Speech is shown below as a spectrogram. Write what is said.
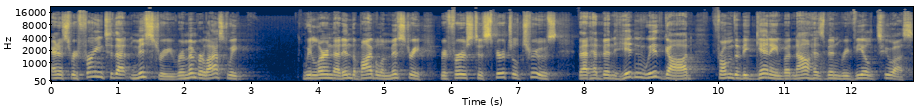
And it's referring to that mystery. Remember last week, we learned that in the Bible, a mystery refers to spiritual truths that had been hidden with God from the beginning, but now has been revealed to us.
